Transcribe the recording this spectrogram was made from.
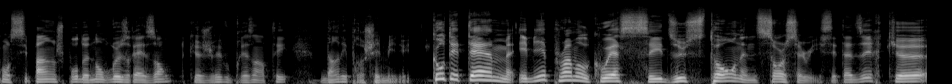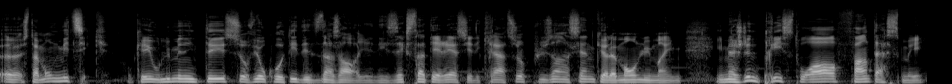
qu'on s'y penche pour de nombreuses raisons que je vais vous présenter dans les prochaines minutes. Côté thème, eh bien, Primal Quest, c'est du Stone and Sorcery, c'est-à-dire que euh, c'est un monde mythique. où l'humanité survit aux côtés des dinosaures. Il y a des extraterrestres, il y a des créatures plus anciennes que le monde lui-même. Imaginez une préhistoire fantasmée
